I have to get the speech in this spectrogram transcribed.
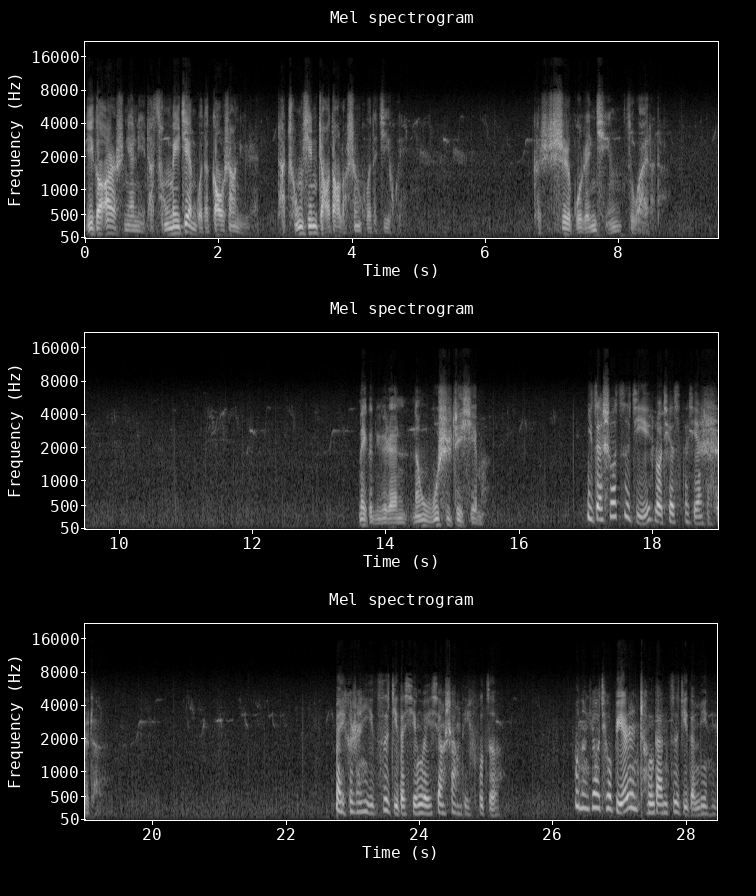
一个二十年里他从没见过的高尚女人。他重新找到了生活的机会，可是世故人情阻碍了他。那个女人能无视这些吗？你在说自己，罗切斯特先生？是的。每个人以自己的行为向上帝负责。不能要求别人承担自己的命运，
